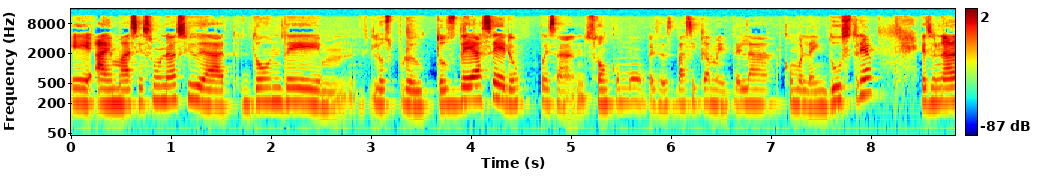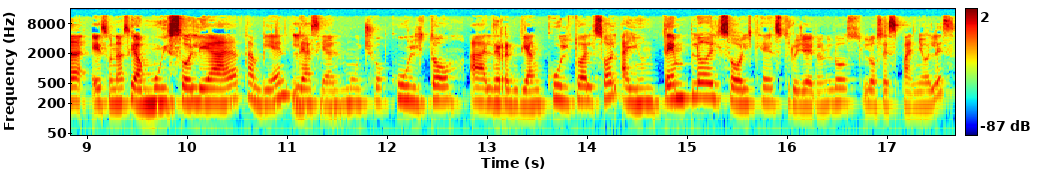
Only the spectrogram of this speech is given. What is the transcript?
Eh, además es una ciudad donde mm, los productos de acero pues son como, esa es básicamente la, como la industria. Es una, es una ciudad muy soleada también, le hacían mucho culto, le rendían culto al sol. Hay un templo del sol que destruyeron los, los españoles.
